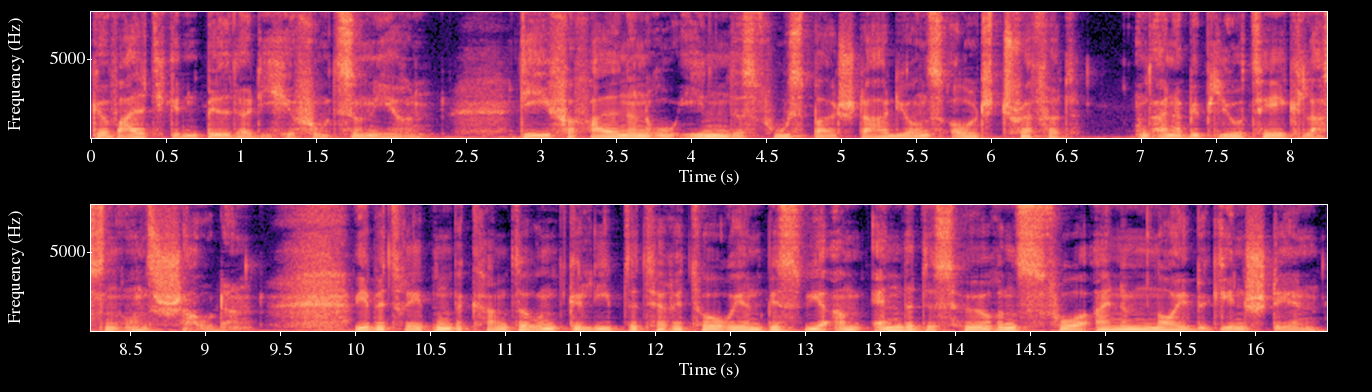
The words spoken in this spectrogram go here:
gewaltigen Bilder, die hier funktionieren. Die verfallenen Ruinen des Fußballstadions Old Trafford und einer Bibliothek lassen uns schaudern. Wir betreten bekannte und geliebte Territorien, bis wir am Ende des Hörens vor einem Neubeginn stehen.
